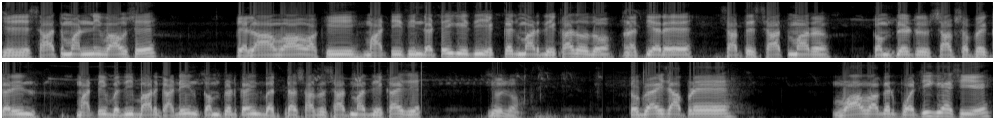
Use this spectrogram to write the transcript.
જે સાત માળની વાવ છે. પહેલાં આ વાવ આખી માટીથી દટાઈ ગઈ હતી, એક જ માળ દેખાતો હતો અને અત્યારે સાથે સાત માળ કમ્પ્લીટ સાફ સફાઈ કરીને માટી બધી બહાર કાઢીને કમ્પ્લીટ કરીને બધા સાથે સાત માળ દેખાય છે. જોઈ લો. તો ગાઈઝ આપણે વાવ આગળ પહોંચી ગયા છીએ.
